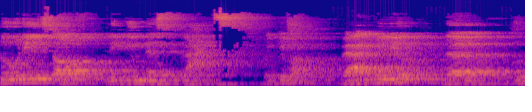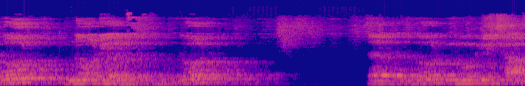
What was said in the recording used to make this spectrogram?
nodules of leguminous plants. Okay, where will you the root nodules? Root the root nodules of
